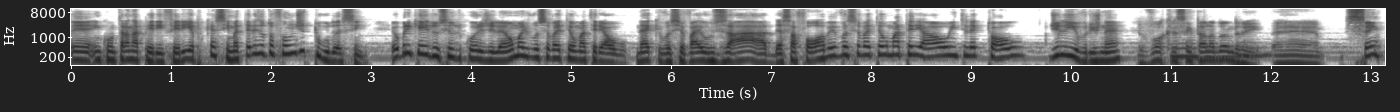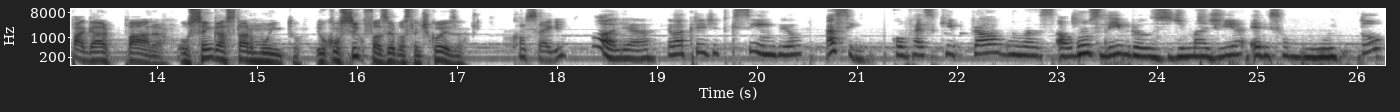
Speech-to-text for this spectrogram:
é, encontrar na periferia, porque assim, materiais eu tô falando de tudo, assim. Eu brinquei do cinto de cores de leão, mas você vai ter o material, né, que você vai usar dessa forma e você vai ter o material intelectual de livros, né? Eu vou acrescentar na do Andrei. É, sem pagar para ou sem gastar muito, eu consigo fazer bastante coisa? Consegue. Olha, eu acredito que sim, viu? Assim, confesso que para algumas alguns livros de magia, eles são muito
